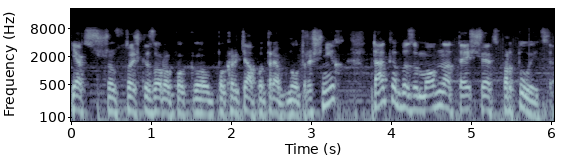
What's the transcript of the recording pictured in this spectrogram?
як що з точки зору пок- покриття потреб внутрішніх, так і безумовно те, що експортується.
